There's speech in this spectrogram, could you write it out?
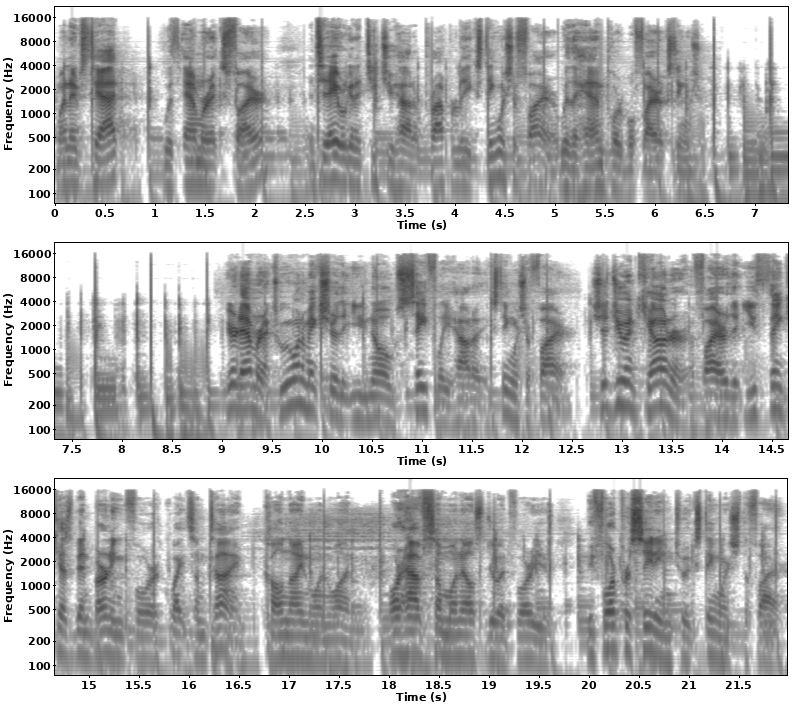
My name's Tad with Amerex Fire, and today we're going to teach you how to properly extinguish a fire with a hand portable fire extinguisher. Here at Amerex, we want to make sure that you know safely how to extinguish a fire. Should you encounter a fire that you think has been burning for quite some time, call 911 or have someone else do it for you before proceeding to extinguish the fire.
